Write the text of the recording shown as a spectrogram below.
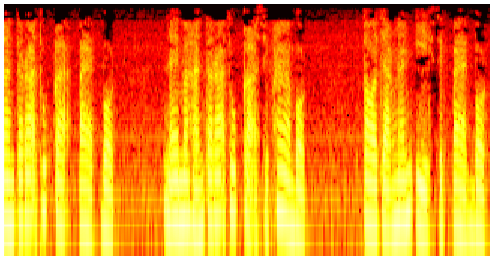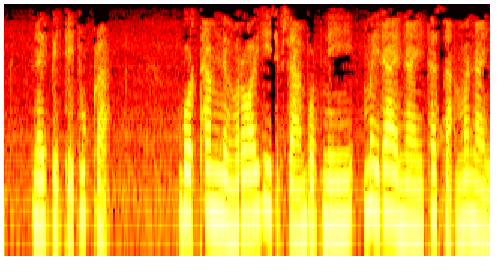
ลันตระทุกกะแปดบท ในมหันตระทุกกะสิบห้าบท ต่อจากนั้นอีกสิบแปดบท ในปิติทุกกะ บทธรรมหนึ่งร้อยยี่สิบสามบทนี้ไม่ได้ในทศมนัย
